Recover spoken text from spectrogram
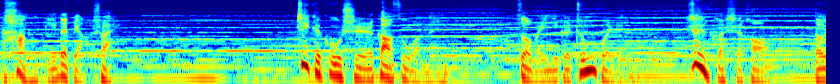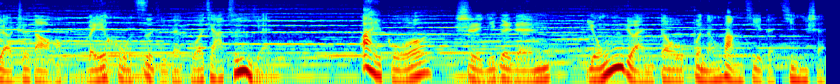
抗敌的表率。这个故事告诉我们，作为一个中国人，任何时候都要知道维护自己的国家尊严。爱国是一个人永远都不能忘记的精神。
